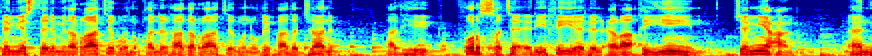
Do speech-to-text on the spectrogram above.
كم يستلم من الراتب ونقلل هذا الراتب ونضيف هذا الجانب. هذه فرصة تاريخية للعراقيين جميعا أن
